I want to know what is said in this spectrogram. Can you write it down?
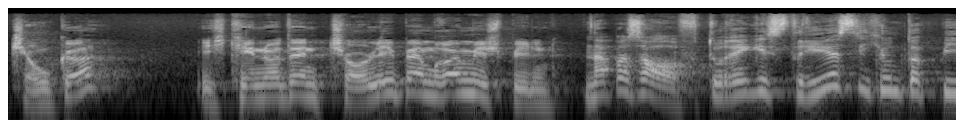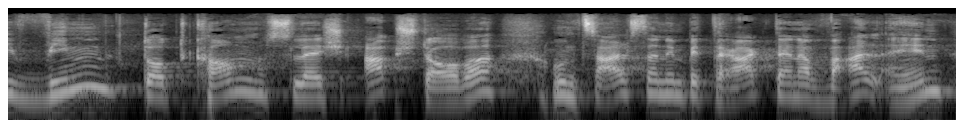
Joker? Ich kenne nur den Jolly beim Römi spielen. Na pass auf, du registrierst dich unter bewin.com slash Abstauber und zahlst dann den Betrag deiner Wahl ein.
